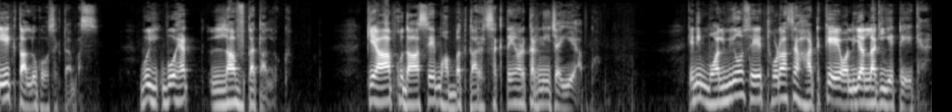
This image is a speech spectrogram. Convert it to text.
एक ताल्लुक हो सकता है बस। वो वो है लव का ताल्लुक। कि आप खुदा से मोहब्बत कर सकते हैं और करनी चाहिए आपको। यानी मौलवियों से थोड़ा सा हट के अल्लाह की ये टेक है।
